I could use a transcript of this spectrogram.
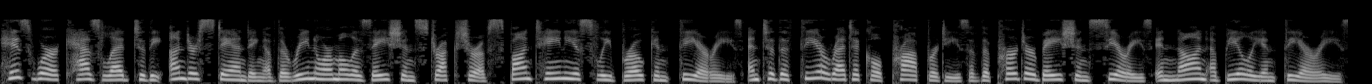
His work has led to the understanding of the renormalization structure of spontaneously broken theories and to the theoretical properties of the perturbation series in non-abelian theories.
